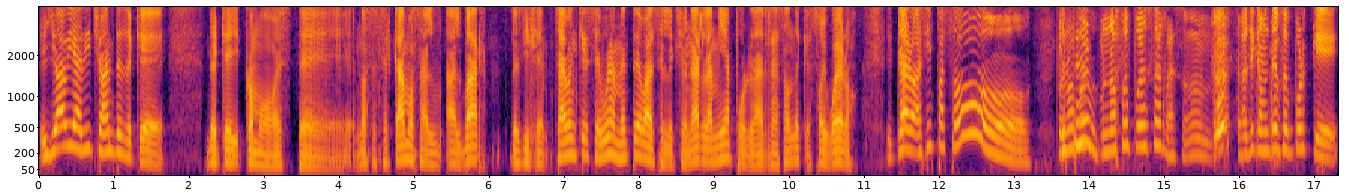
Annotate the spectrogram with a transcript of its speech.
Y yo había dicho antes de que, de que como este, nos acercamos al, al bar, les dije, ¿saben qué? Seguramente va a seleccionar la mía por la razón de que soy güero. Y claro, así pasó. Pero no ¿Qué fue, pedo? no fue por esa razón. Básicamente fue porque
